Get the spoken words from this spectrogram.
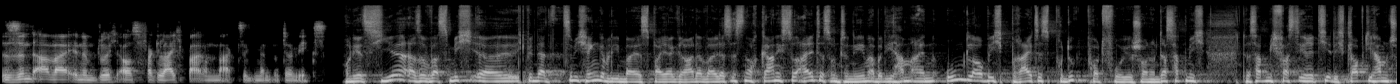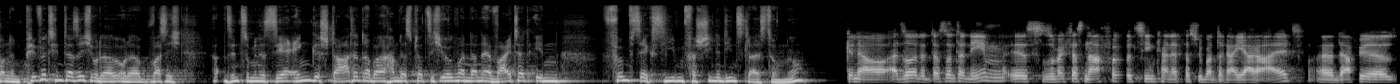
sind aber in einem durchaus vergleichbaren Marktsegment unterwegs. Und jetzt hier, also was mich, äh, ich bin da ziemlich hängen geblieben bei Aspire gerade, weil das ist noch gar nicht so altes Unternehmen, aber die haben ein unglaublich breites Produktportfolio schon und das hat mich, das hat mich fast irritiert. Ich glaube, die haben schon einen Pivot hinter sich oder, oder was ich, sind zumindest sehr eng gestartet, aber haben das plötzlich irgendwann dann erweitert in fünf, sechs, sieben verschiedene Dienstleistungen, ne? Genau, also das Unternehmen ist, soweit ich das nachvollziehen kann, etwas über drei Jahre alt. Äh, dafür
